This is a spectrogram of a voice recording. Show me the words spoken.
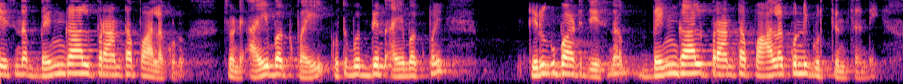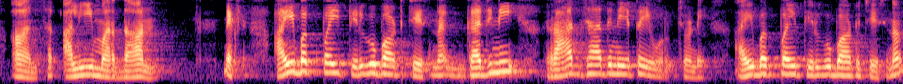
చేసిన బెంగాల్ ప్రాంత పాలకుడు. చూడండి ఐబక్పై కుతుబుద్దీన్ ఐబక్పై తిరుగుబాటు చేసిన బెంగాల్ ప్రాంత పాలకుని గుర్తించండి. ఆన్సర్ అలీ మర్దాన్. నెక్స్ట్ ఐబక్పై తిరుగుబాటు చేసిన గజనీ రాజ్యాధినేత ఎవరు? చూడండి ఐబక్పై తిరుగుబాటు చేసిన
